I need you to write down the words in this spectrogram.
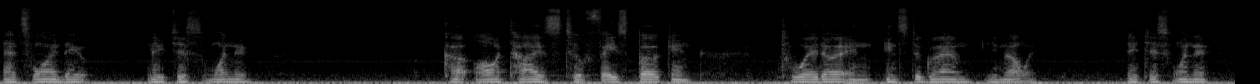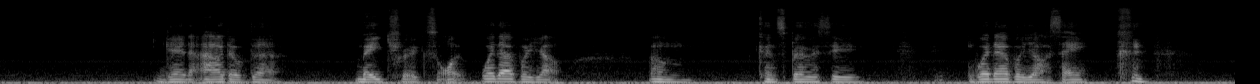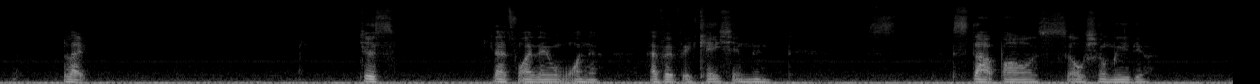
That's why they they just want to cut all ties to Facebook and Twitter and Instagram. You know, they just want to get out of the matrix or whatever y'all um conspiracy whatever y'all say. Like just that's why they want to have a vacation and s- stop all social media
